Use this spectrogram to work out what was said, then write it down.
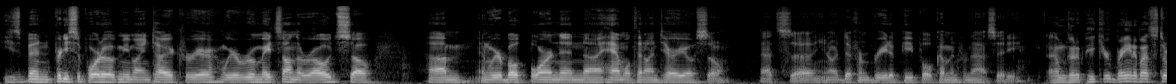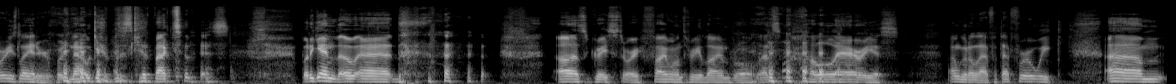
he's been pretty supportive of me my entire career. We were roommates on the road, so um, and we were both born in uh, Hamilton, Ontario. So that's uh, you know a different breed of people coming from that city. I'm gonna pick your brain about stories later, but now get, let's get back to this. But again, though, uh, oh, that's a great story. Five one three Lion Brawl. That's hilarious. I'm gonna laugh at that for a week. Um,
